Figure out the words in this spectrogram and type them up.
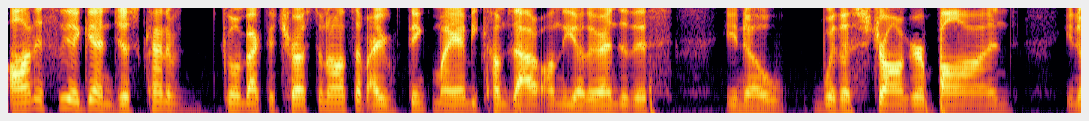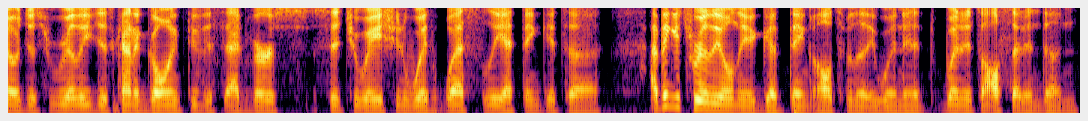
honestly, again, just kind of going back to trust and all that stuff, I think Miami comes out on the other end of this, you know, with a stronger bond. You know, just really just kind of going through this adverse situation with Wesley. I think it's a, I think it's really only a good thing ultimately when it when it's all said and done.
